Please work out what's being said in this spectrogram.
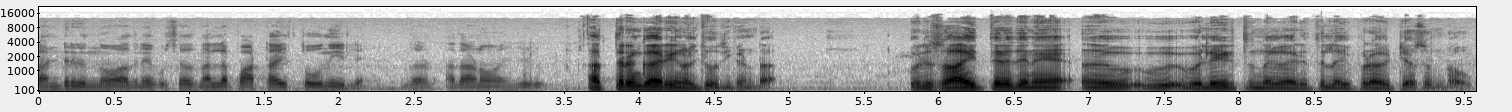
കണ്ടിരുന്നോ? അതിനെക്കുറിച്ച് അത് നല്ല പാട്ടായി തോന്നിയില്ലേ. അതാണോ അതിന്റെ ഒരു അത്തരം കാര്യങ്ങൾ ചോദിക്കണ്ട. ഒരു സാഹിത്യരചനയെ വിലയിരുത്തുന്ന കാര്യത്തിൽ അഭിപ്രായ വ്യത്യാസം ഉണ്ടാവും.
